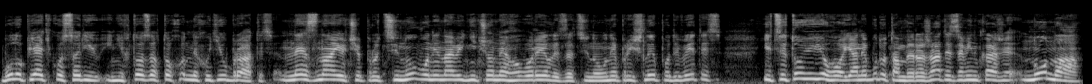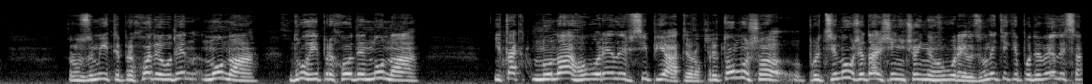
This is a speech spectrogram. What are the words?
було 5 косарів, і ніхто за хто не хотів братися. Не знаючи про ціну, вони навіть нічого не говорили за ціну. Вони прийшли подивитись. І цитую його, я не буду там виражатися. Він каже: ну на. Розумієте, приходить один ну на, другий приходить ну на. І так ну на говорили всі п'ятеро. При тому, що про ціну вже далі нічого й не говорили. Вони тільки подивилися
